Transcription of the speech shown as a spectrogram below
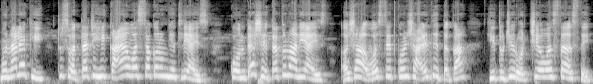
म्हणाल्या की तू स्वतःची ही काय अवस्था करून घेतली आहेस? कोणत्या शेतातून आली आहेस? अशा अवस्थेत कोण शाळेत येतं का? ही तुझी रोजची अवस्था असते.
